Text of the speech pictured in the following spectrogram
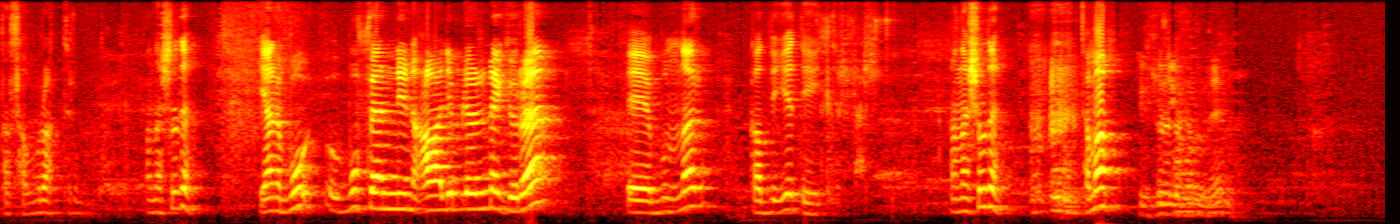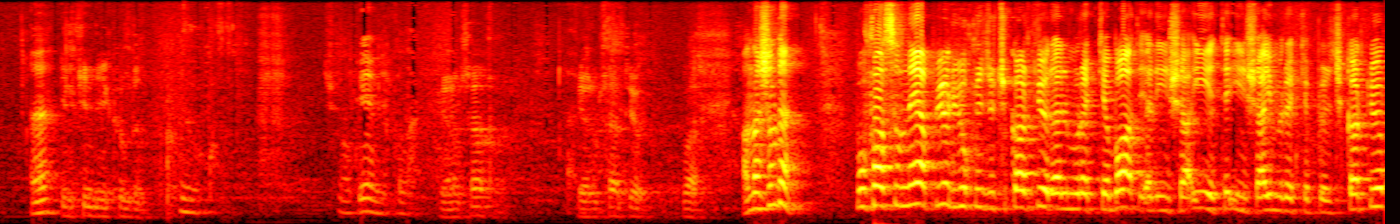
Tasavvurattır bunlar. Anlaşıldı? Yani bu bu fennin alimlerine göre e, bunlar kadıya değildirler. Anlaşıldı? tamam. İlkinde yıkıldın değil mi? He? İlkinde yıkıldın. Şunu okuyayım bir kolay. Yarım saat var. Yarım saat yok. Var. Anlaşıldı? Bu fasıl ne yapıyor? Yuhricu çıkartıyor el mürekkebati el inşaiyete inşai mürekkepleri çıkartıyor.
